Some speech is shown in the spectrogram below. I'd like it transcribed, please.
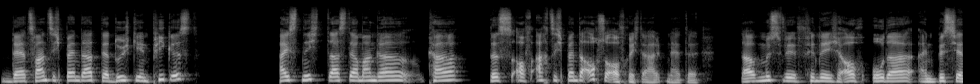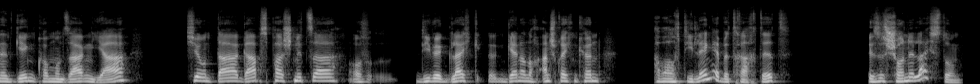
der 20 Bände hat, der durchgehend Peak ist. Heißt nicht, dass der Manga-K das auf 80 Bände auch so aufrechterhalten hätte. Da müssen wir, finde ich, auch oder ein bisschen entgegenkommen und sagen, ja, hier und da gab es ein paar Schnitzer, auf, die wir gleich gerne noch ansprechen können, aber auf die Länge betrachtet ist es schon eine Leistung.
